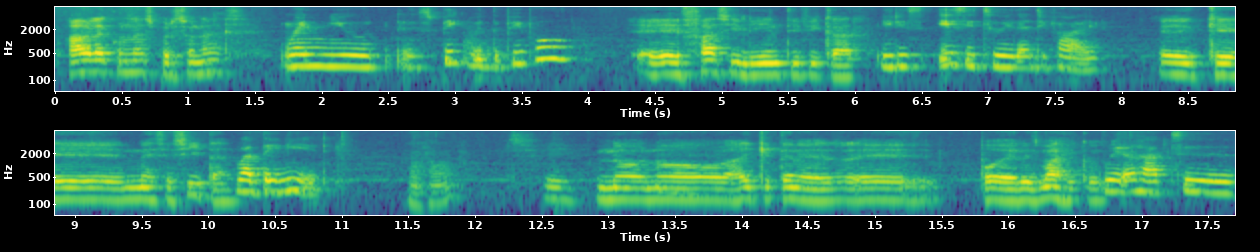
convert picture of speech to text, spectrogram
habla con las personas When you uh, speak with the people, es fácil identificar it is easy to identify eh, qué necesitan. what they need. Uh-huh. Sí, No, no hay que tener eh, poderes mágicos. We don't have to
